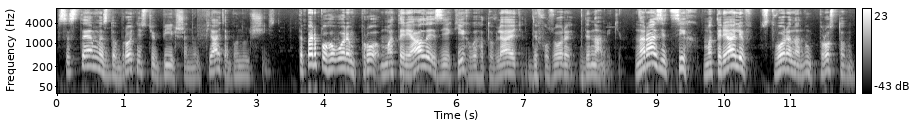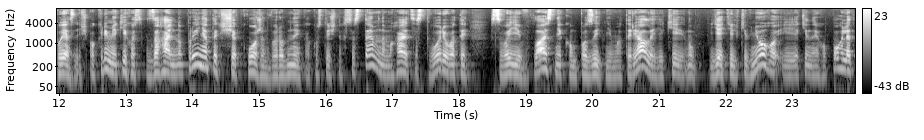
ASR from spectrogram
системи з добротністю більше 0,5 або 0,6. Тепер поговоримо про матеріали, з яких виготовляють дифузори динаміків. Наразі цих матеріалів створено ну просто безліч. Окрім якихось загально прийнятих, ще кожен виробник акустичних систем намагається створювати свої власні композитні матеріали, які ну, є тільки в нього, і які, на його погляд,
